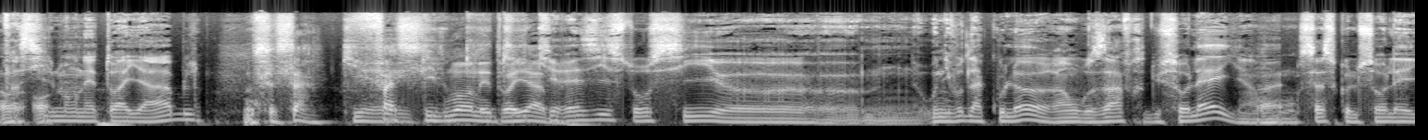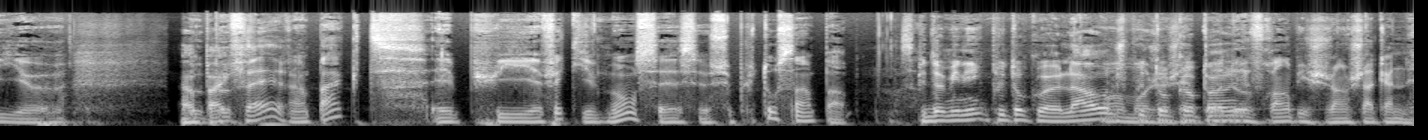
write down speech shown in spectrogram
on- facilement nettoyable, C'est ça, qui facilement qui, nettoyable. qui résiste aussi euh, au niveau de la couleur, hein, aux affres du soleil. hein. Ouais. On sait ce que le soleil euh, peut- peut faire, impact. Et puis effectivement, c'est plutôt sympa. Puis Dominique, plutôt quoi Oh, Lounge, moi, plutôt copain? de francs, puis je change chaque année.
